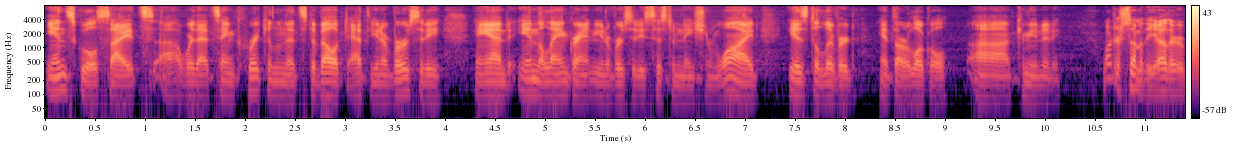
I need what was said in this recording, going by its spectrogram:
in-school sites uh, where that same curriculum that's developed at the university and in the land-grant university system nationwide is delivered at our local uh, community. What are some of the other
